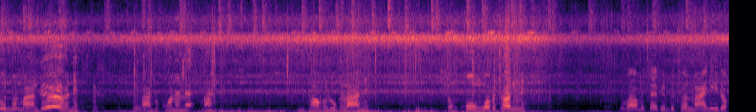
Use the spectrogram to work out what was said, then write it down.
ต้นมันหมานเด้อวันนี้หลานทุกคนนั่นแหละมากินข้าวกับลูกกับหลานนี่ ต้มโค้งหัวปลาช่อนนี่แต่ว่าไม่ใช่เป็นปลาช่อนหมายนี่ดอก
